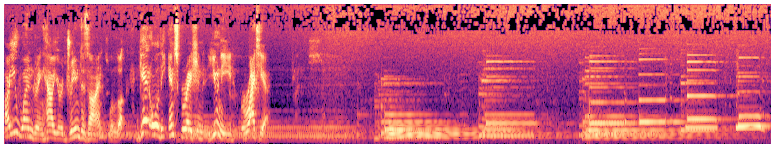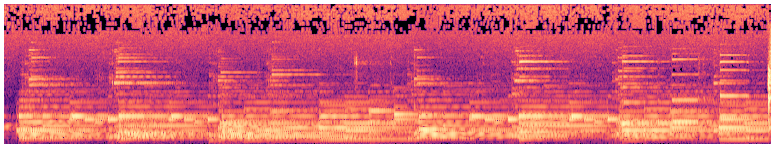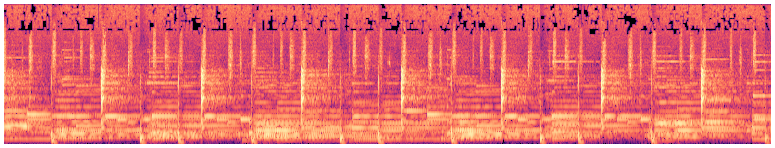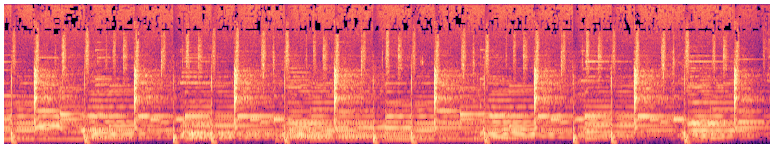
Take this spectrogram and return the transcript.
Are you wondering how your dream design will look? Get all the inspiration you need right here.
